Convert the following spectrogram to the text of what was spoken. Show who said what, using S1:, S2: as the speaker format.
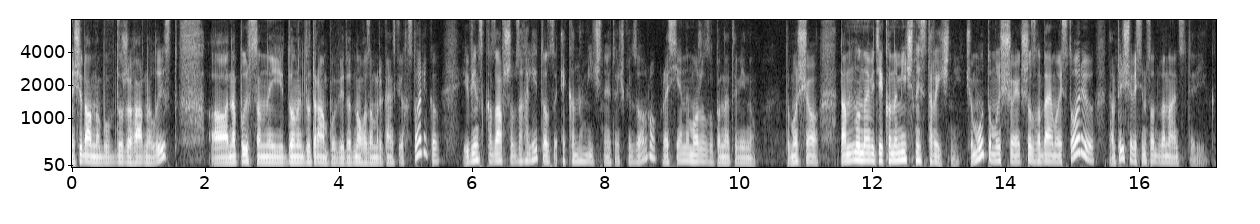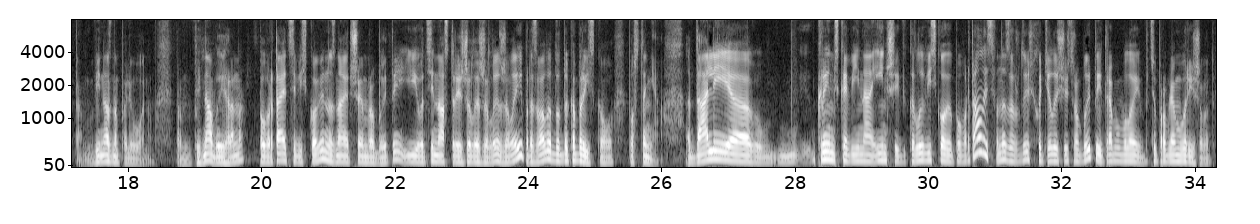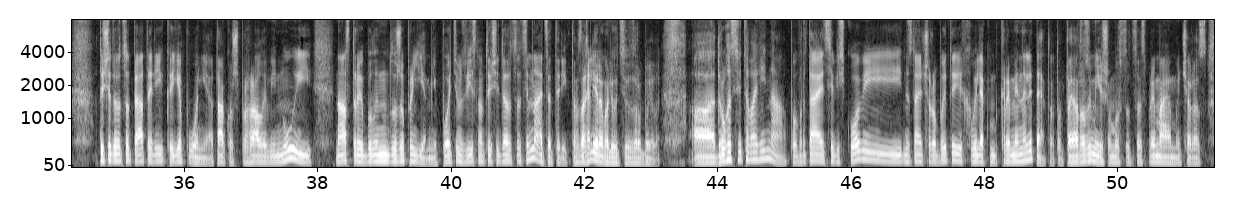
S1: нещодавно був дуже гарний лист, написаний Дональду Трампу від одного з американських істориків, і він сказав, що взагалі-то з економічної точки зору Росія не може зупинити війну. Тому що там ну навіть економічний історичний. Чому? Тому що якщо згадаємо історію, там 1812 рік, там війна з Наполеоном, там війна виграна, повертаються військові, не знають, що їм робити, і оці настрої жили, жили, жили і призвели до декабристського повстання. Далі е, Кримська війна, інші, коли військові повертались, вони завжди хотіли щось робити, і треба було цю проблему вирішувати. 1905 рік Японія також програли війну, і настрої були не дуже приємні. Потім, звісно, 1917 рік там взагалі революцію зробили. А, Друга світова війна. Повертаються військові і не знають, що робити. Хвиля криміналітету. Тобто я розумію, що ми все це сприймаємо через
